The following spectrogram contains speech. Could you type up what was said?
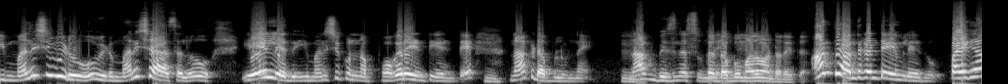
ఈ మనిషి వీడు వీడు మనిషి అసలు ఏం లేదు. ఈ మనిషికి ఉన్న పొగరేంటి అంటే నాకు డబ్బులు ఉన్నాయి నాకు బిజినెస్ ఉంది. డబ్బు మదం అంటారు అయితే. అంతే అంతకంటే ఏం లేదు. పైగా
